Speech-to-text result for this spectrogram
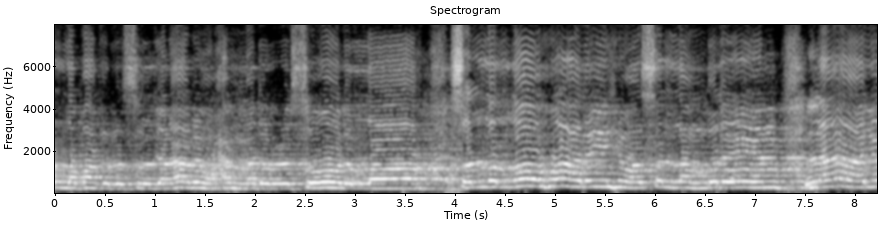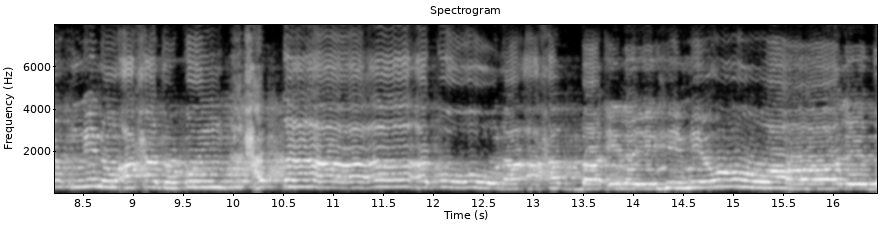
اللطاف الرسول جناب محمد الرسول الله. صلى الله عليه وسلم قلين لا يؤمن أحدكم حتى أكون أحب إليه من والد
